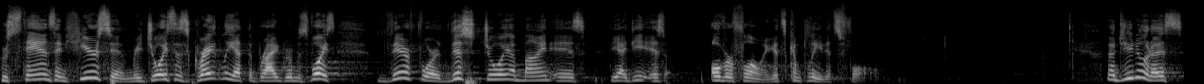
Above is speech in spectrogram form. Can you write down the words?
who stands and hears him rejoices greatly at the bridegroom's voice. Therefore, this joy of mine is the idea is overflowing, it's complete, it's full. Now, do you notice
